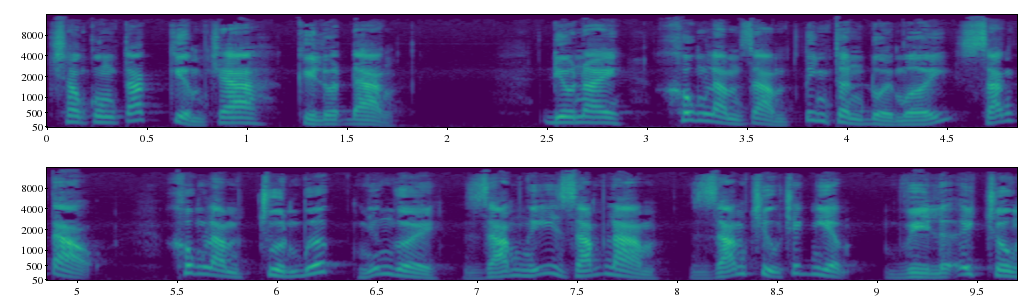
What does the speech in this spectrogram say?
trong công tác kiểm tra kỷ luật đảng. Điều này không làm giảm tinh thần đổi mới, sáng tạo, không làm chuồn bước những người dám nghĩ, dám làm, dám chịu trách nhiệm vì lợi ích chung.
